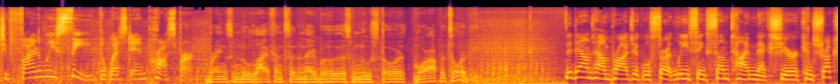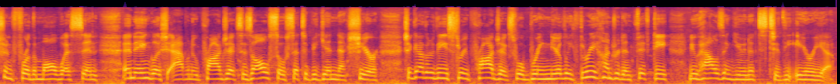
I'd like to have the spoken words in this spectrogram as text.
to finally see the West End prosper. Bring some new life into the neighborhood, some new stores, more more opportunity. The downtown project will start leasing sometime next year. Construction for the Mall West End and English Avenue projects is also set to begin next year. Together, these three projects will bring nearly 350 new housing units to the area.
